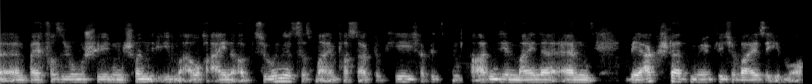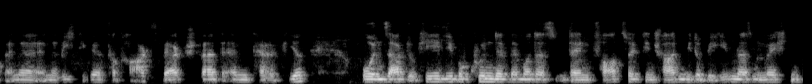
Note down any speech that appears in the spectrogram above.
äh, bei Versicherungsschäden schon eben auch eine Option ist, dass man einfach sagt, okay, ich habe jetzt einen Schaden, den meine ähm, Werkstatt möglicherweise eben auch eine, eine richtige Vertragswerkstatt ähm, tarifiert und sagt, okay, lieber Kunde, wenn wir das dein Fahrzeug den Schaden wieder beheben lassen möchten,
